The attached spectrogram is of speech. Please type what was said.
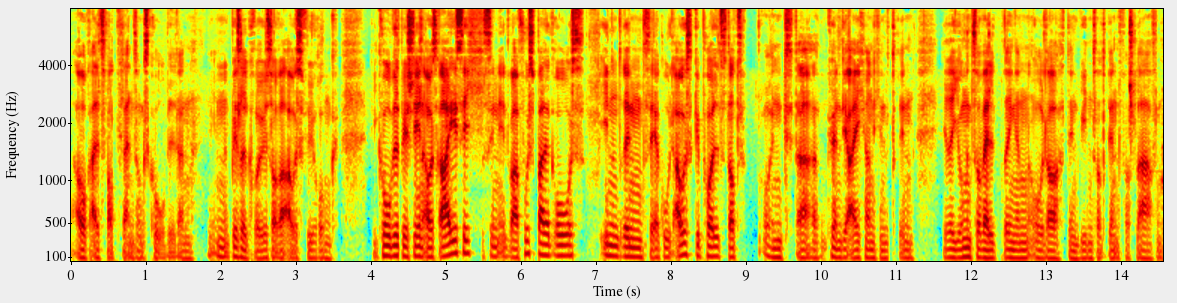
auch als Fortpflanzungskobel dann in ein bisschen größerer Ausführung. Die Kobel bestehen aus Reisig, sind etwa fußballgroß, innen drin sehr gut ausgepolstert und da können die Eichhörnchen drin ihre Jungen zur Welt bringen oder den Winter drin verschlafen.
